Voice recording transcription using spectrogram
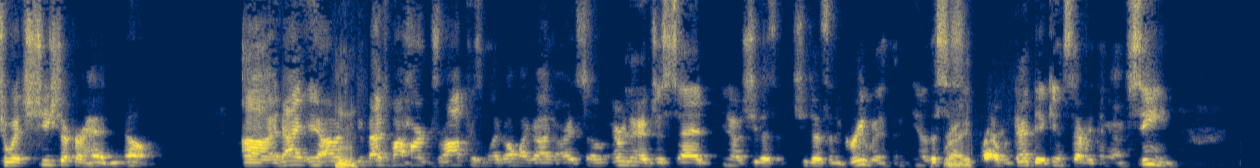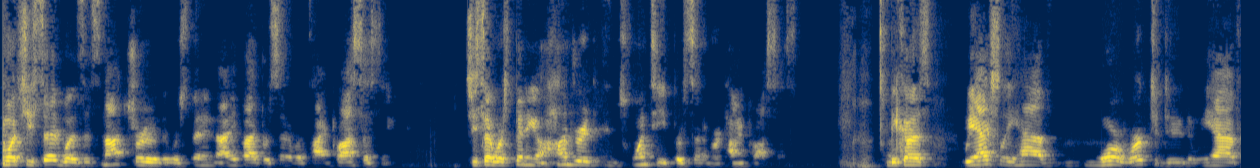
To which she shook her head, no. Uh, and I, you know, I can imagine my heart dropped because I'm like, oh my God, all right. So everything I just said, you know, she doesn't, she doesn't agree with. And, you know, this right. is dead against everything I've seen. And what she said was, it's not true that we're spending 95% of our time processing. She said we're spending 120% of our time processing because we actually have more work to do than we have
